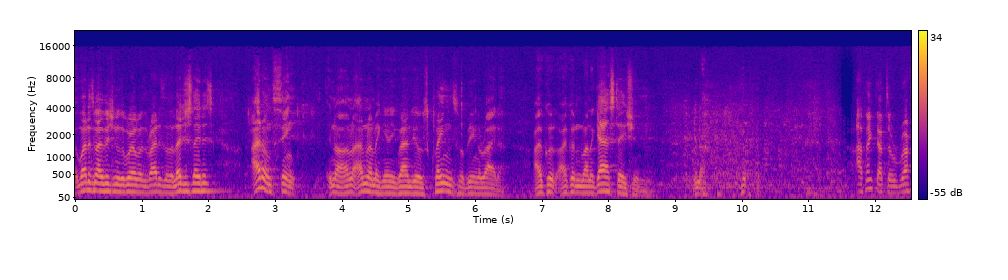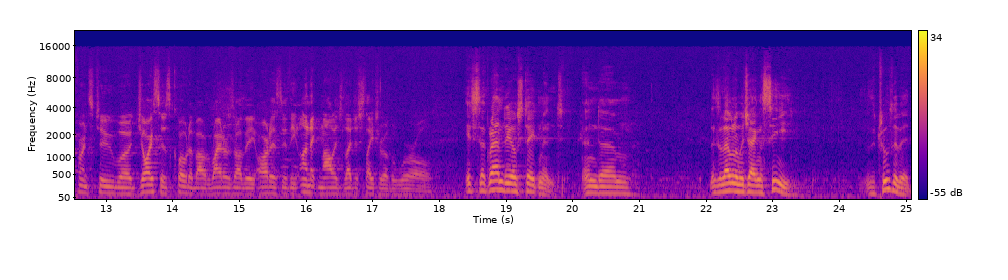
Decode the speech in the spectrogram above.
What is my vision of the world where the writers are the legislators? I don't think, you know, I'm not, I'm not making any grandiose claims for being a writer. I, could, I couldn't run a gas station, you know. I think that's a reference to uh, Joyce's quote about writers are the artists, is the unacknowledged legislature of the world. It's a grandiose statement, and um, there's a level in which I can see the truth of it,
